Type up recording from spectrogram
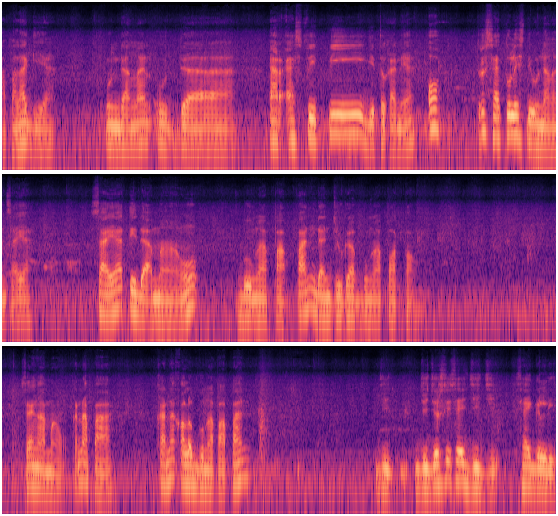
apalagi ya? Undangan udah RSVP gitu kan ya. Oh, terus saya tulis di undangan saya. Saya tidak mau bunga papan dan juga bunga potong. Saya nggak mau. Kenapa? Karena kalau bunga papan, ju- jujur sih saya jijik, saya geli.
